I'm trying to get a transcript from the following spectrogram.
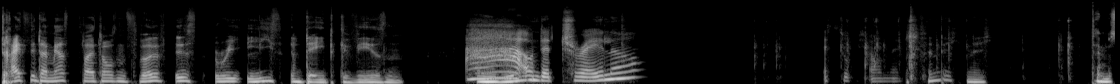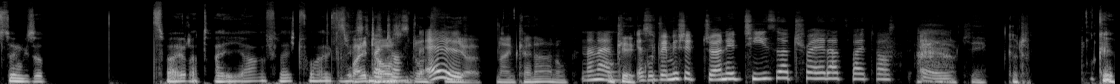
13. März 2012 ist Release-Date gewesen. Ah, Mhm. und der Trailer? Jetzt suche ich auch mit. Finde ich nicht. Der müsste irgendwie so zwei oder drei Jahre vielleicht vorher gewesen sein. 2011. Nein, keine Ahnung. Nein, nein. Okay, also gut. bei mir steht Journey Teaser Trailer 2011. Ah, okay, gut. Okay,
